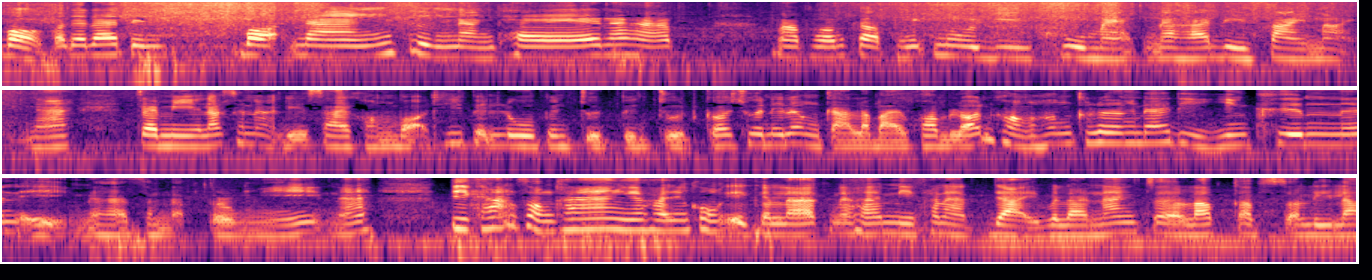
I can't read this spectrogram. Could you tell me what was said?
เบาะก็จะได้เป็นเบาะหนังกึ่งหนังแท้นะคะ มาพร้อมกับเทคโนโลยีคูแม็กนะคะดีไซน์ใหม่นะจะมีลักษณะดีไซน์ของเบาะที่เป็นรูเป็นจุดเป็นจุด ก็ช่วยในเรื่องของการระบายความร้อนของห้องเครื่องได้ดียิ่งขึ้นนั่นเองนะคะสำหรับตรงนี้นะปีข้างสองข้างนะคะยังคงเอกลักษณ์นะคะมีขนาดใหญ่เวลานั่งจะรับกับสรีระ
